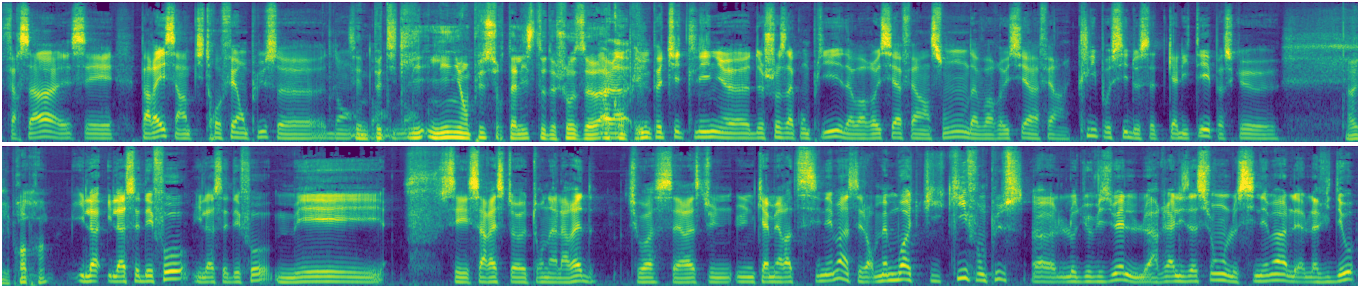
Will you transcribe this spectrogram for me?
faire ça. Et c'est pareil, c'est un petit trophée en plus euh, dans. C'est une petite ligne en plus sur ta liste de choses euh, accomplies. Une petite ligne de choses accomplies, d'avoir réussi à faire un son, d'avoir réussi à faire un clip aussi de cette qualité, parce que. il est propre. Hein. Il, a, il a ses défauts, il a ses défauts, mais c'est, ça reste tourné à la raid Tu vois, ça reste une, une caméra de cinéma. C'est genre, même moi qui kiffe en plus euh, l'audiovisuel, la réalisation, le cinéma, la, vidéo.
